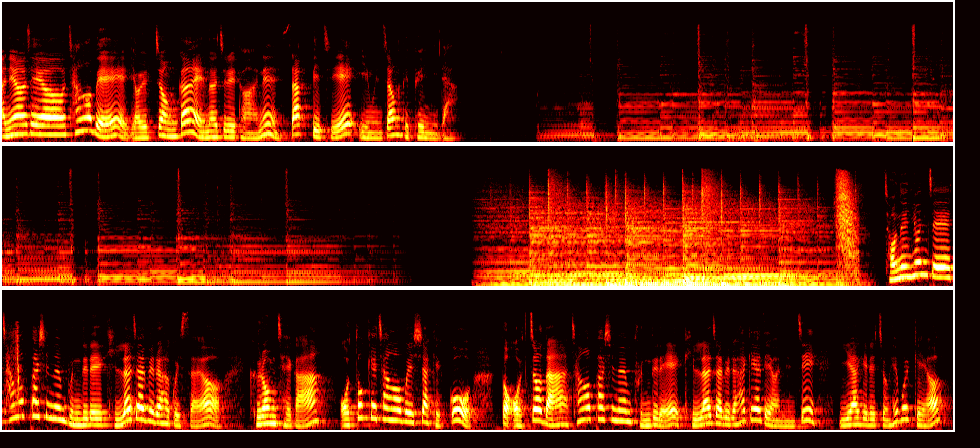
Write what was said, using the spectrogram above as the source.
안녕하세요. 창업에 열정과 에너지를 더하는 싹비지의 이문정 대표입니다. 저는 현재 창업하시는 분들의 길라잡이를 하고 있어요. 그럼 제가 어떻게 창업을 시작했고 또 어쩌다 창업하시는 분들의 길라잡이를 하게 되었는지 이야기를 좀 해볼게요.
